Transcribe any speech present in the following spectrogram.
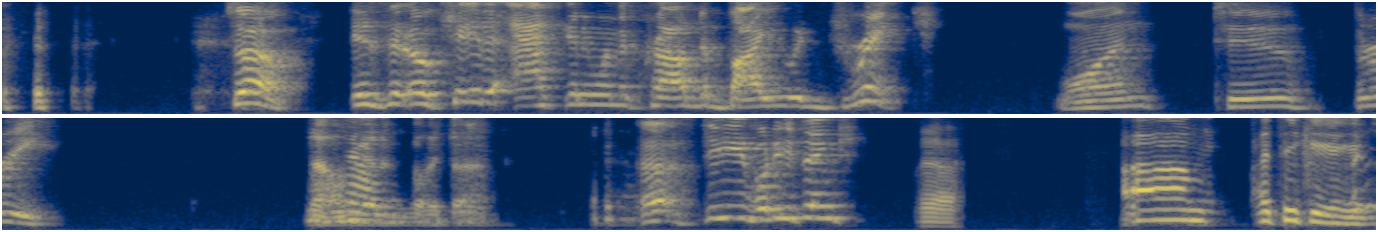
so, is it okay to ask anyone in the crowd to buy you a drink? One, two, three. no, I'm No. gonna go with that. Uh, Steve, what do you think? Yeah. Um, I think you can,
